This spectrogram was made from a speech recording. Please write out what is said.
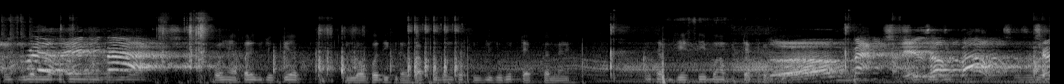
तो इस वाले लोकेशन में तो यहाँ पर जो कि अब लोगो दिख रहा होगा आपको वहाँ सिंपली जो कि टैप करना है। तो जैसे ही वहाँ पर टैप करते The match is about to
